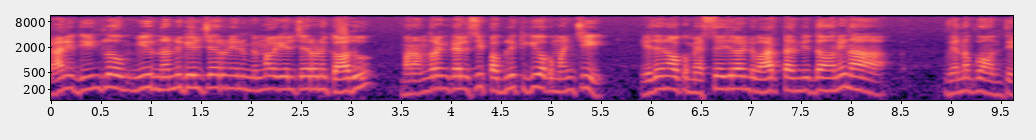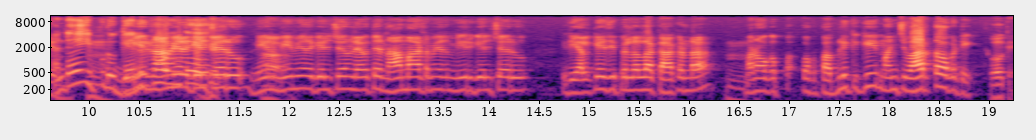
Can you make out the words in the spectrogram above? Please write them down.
కానీ దీంట్లో మీరు నన్ను గెలిచారు నేను మిమ్మల్ని గెలిచారు అని కాదు. మనందరం కలిసి పబ్లిక్కి ఒక మంచి ఏదైనా ఒక మెసేజ్ లాంటి వార్త అందిద్దామని నా విన్నపం అంతే. అంటే ఇప్పుడు మీరు నా మీద గెలిచారు నేను మీ మీద గెలిచాను లేకపోతే నా మాట మీద మీరు గెలిచారు ఇది ఎల్కేజీ పిల్లల్లా కాకుండా మనం ఒక ఒక పబ్లిక్కి మంచి వార్త ఒకటి. ఓకే.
